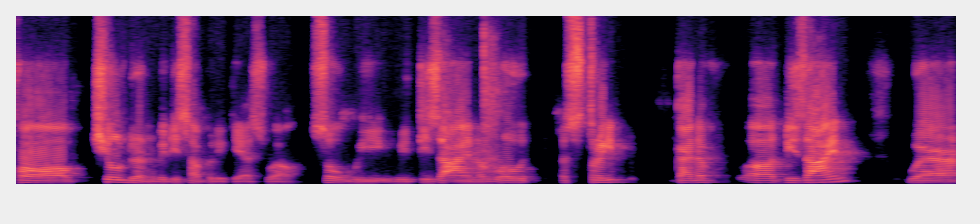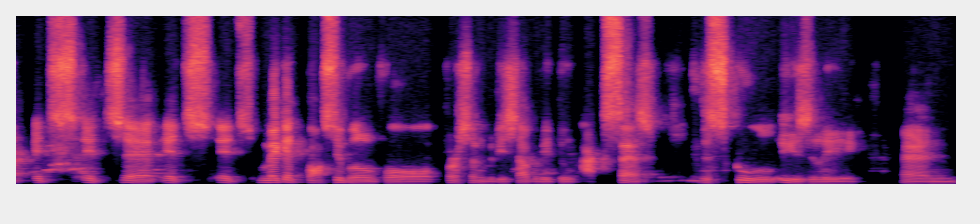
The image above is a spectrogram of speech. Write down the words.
for children with disability as well. So we, we design a road, a street kind of uh, design where it's it's uh, it's it's make it possible for person with disability to access the school easily and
